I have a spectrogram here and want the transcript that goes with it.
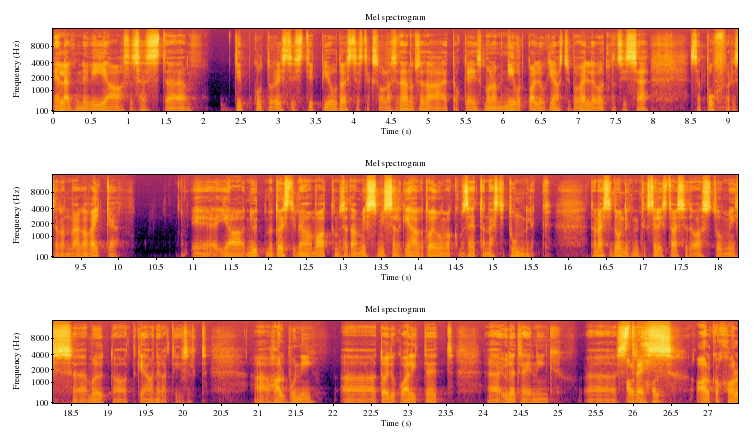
neljakümne viie aastasest äh, tippkulturistist, tippjõutõstjast, eks ole, see tähendab seda, et okei okay,, siis me oleme niivõrd palju kihast juba välja võtnud, siis see, see puhver seal on väga väike. ja nüüd me tõesti peame vaatama seda, mis, mis selle kehaga toimuma hakkab, see, et ta on hästi tundlik. Ta on hästi tundlik näiteks selliste asjade vastu, mis äh, mõjutavad keha negatiivselt. Äh, halb uni, äh, toidu kvaliteet, ületreening, stress, alkohol,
